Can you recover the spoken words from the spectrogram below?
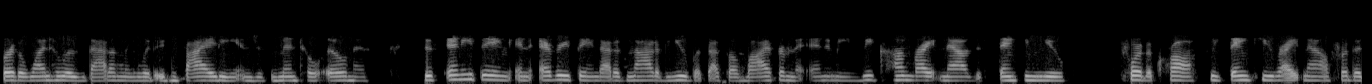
for the one who is battling with anxiety and just mental illness. Just anything and everything that is not of you, but that's a lie from the enemy. We come right now just thanking you for the cross. We thank you right now for the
